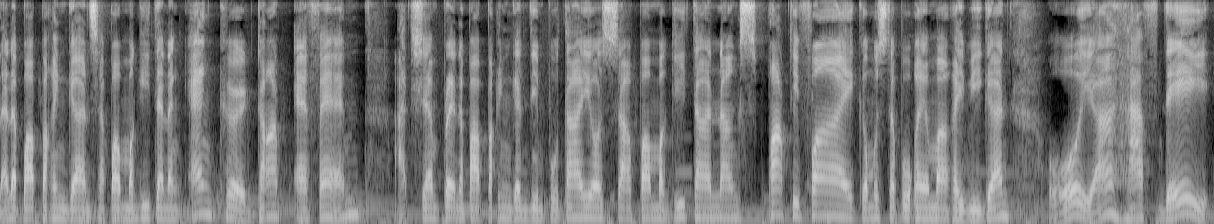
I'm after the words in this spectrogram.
na napapakinggan sa pamagitan ng Anchor.fm at syempre napapakinggan din po tayo sa pamagitan ng Spotify. Kamusta po kayo mga kaibigan? Oh yeah, half day.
